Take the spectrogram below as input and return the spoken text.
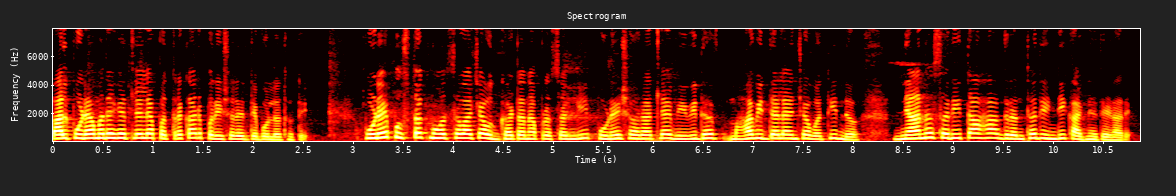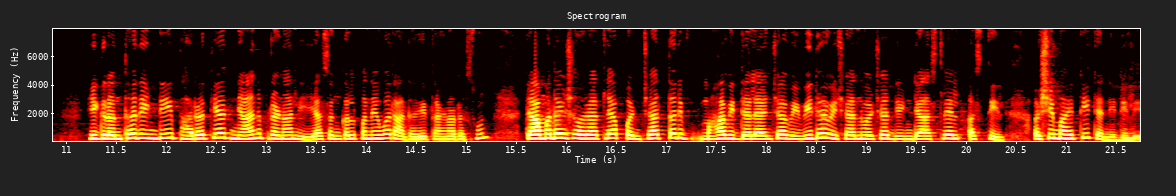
काल पुण्यामध्ये घेतलेल्या पत्रकार परिषदेत ते बोलत होते. पुणे पुस्तक महोत्सवाच्या उद्घाटनाप्रसंगी पुणे शहरातल्या विविध महाविद्यालयांच्या वतीनं ज्ञानसरिता हा ग्रंथदिंडी काढण्यात येणार आहे. ही ग्रंथदिंडी भारतीय ज्ञान प्रणाली या संकल्पनेवर आधारित राहणार असून त्यामध्ये शहरातल्या पंच्याहत्तर महाविद्यालयांच्या विविध विषयांवरच्या दिंड्या असले असतील अशी माहिती त्यांनी दिली.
